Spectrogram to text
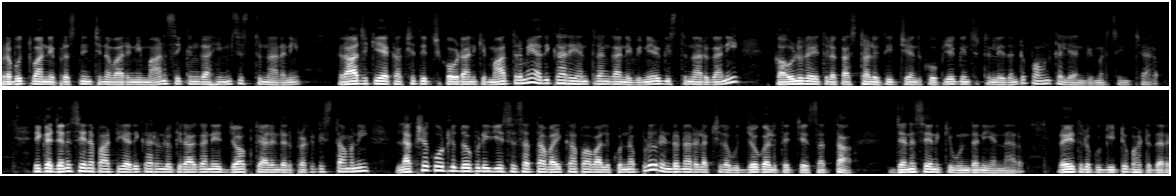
ప్రభుత్వాన్ని ప్రశ్నించిన వారిని మానసికంగా హింసిస్తున్నారని రాజకీయ కక్ష తీర్చుకోవడానికి మాత్రమే అధికార యంత్రాంగాన్ని వినియోగిస్తున్నారు గాని కౌలు రైతుల కష్టాలు తీర్చేందుకు ఉపయోగించడం లేదంటూ పవన్ కళ్యాణ్ విమర్శించారు. ఇక జనసేన పార్టీ అధికారంలోకి రాగానే జాబ్ క్యాలెండర్ ప్రకటిస్తామని లక్ష కోట్లు దోపిడీ చేసే సత్తా వైకాపా వాళ్ళకున్నప్పుడు రెండున్నర లక్షల ఉద్యోగాలు తెచ్చే సత్తా జనసేనకి ఉందని అన్నారు. రైతులకు గిట్టుబాటు ధర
